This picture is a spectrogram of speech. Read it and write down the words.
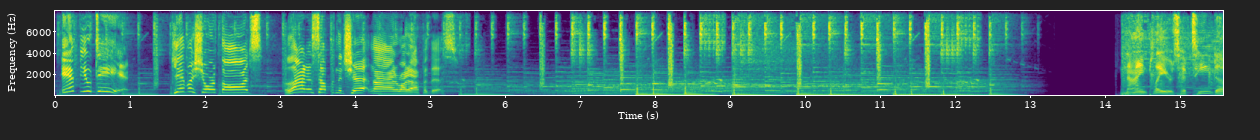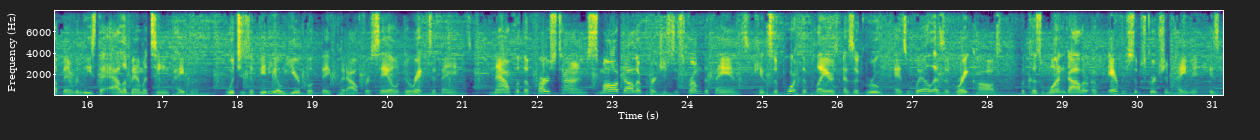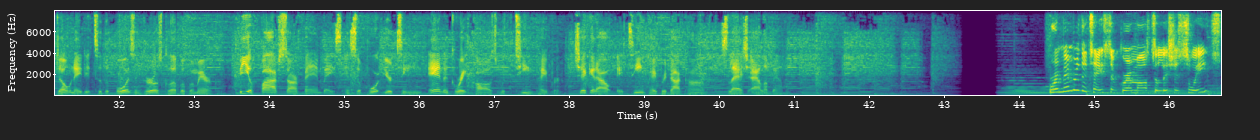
If you did, give us your thoughts. Line us up in the chat line right after this. Nine players have teamed up and released the Alabama team paper which is a video yearbook they've put out for sale direct to fans. Now, for the first time, small dollar purchases from the fans can support the players as a group as well as a great cause because $1 of every subscription payment is donated to the Boys and Girls Club of America. Be a five-star fan base and support your team and a great cause with Team Paper. Check it out at teampaper.com slash Alabama. Remember the taste of Grandma's delicious sweets?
